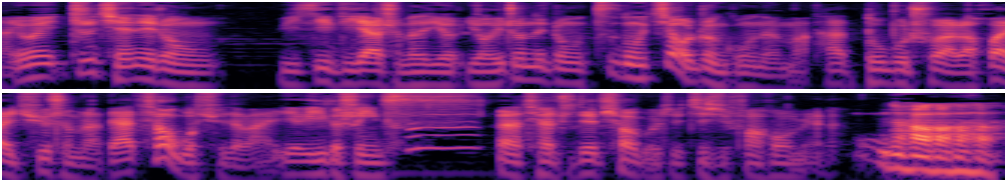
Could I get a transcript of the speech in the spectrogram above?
啊，因为之前那种 VCD 啊什么的，有有一种那种自动校正功能嘛，它读不出来了坏区什么的，给它跳过去对吧？有一个声音，呲，然后它直接跳过去继续放后面了。那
